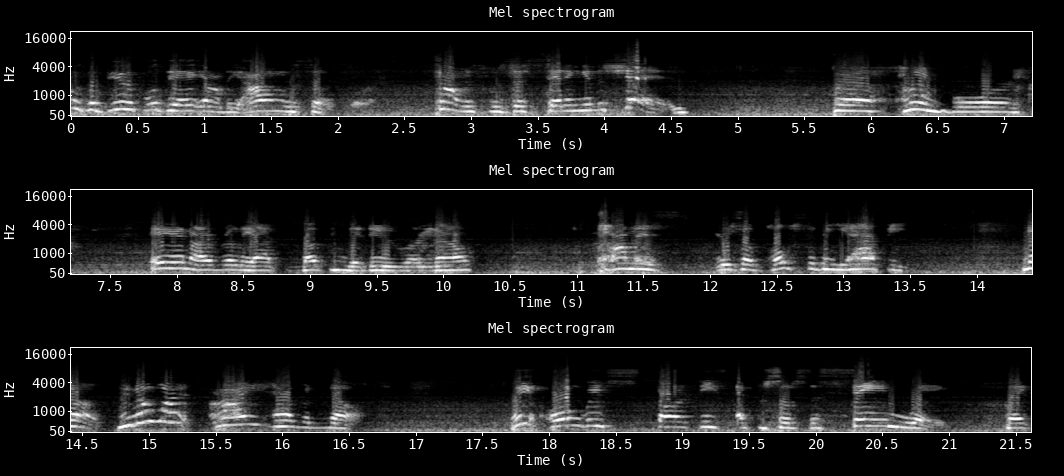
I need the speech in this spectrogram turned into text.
was a beautiful day on the island of Sodor. Thomas was just sitting in the shed. Uh, I'm bored, and I really have nothing to do right now. Thomas, you're supposed to be happy. No, you know what? I have enough. We always start these episodes the same way. Like,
